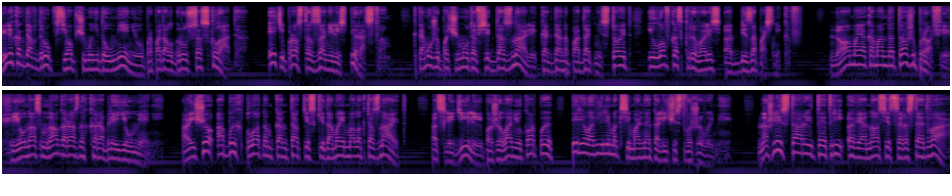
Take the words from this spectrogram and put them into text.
Или когда вдруг всеобщему недоумению пропадал груз со склада. Эти просто занялись пиратством. К тому же почему-то всегда знали, когда нападать не стоит, и ловко скрывались от безопасников. Но моя команда тоже профи, и у нас много разных кораблей и умений. А еще об их плотном контакте с Кидамей мало кто знает – Отследили и, по желанию Корпы, переловили максимальное количество живыми. Нашли старый Т-3 авианосец РСТ-2,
